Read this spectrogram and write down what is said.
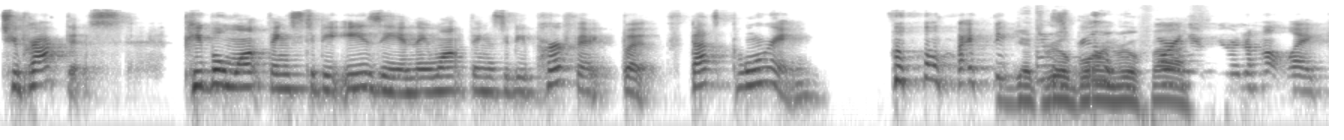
to practice. People want things to be easy and they want things to be perfect, but that's boring Oh, I think it gets real boring real fast. If you're not like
